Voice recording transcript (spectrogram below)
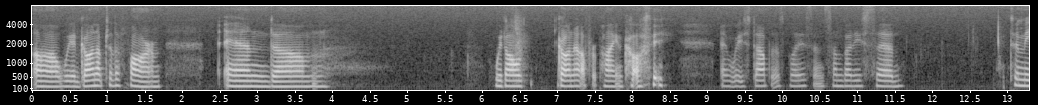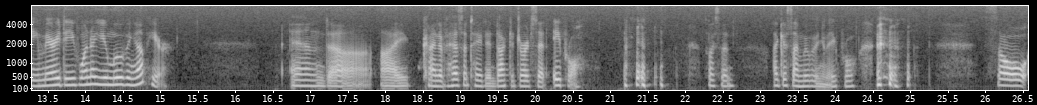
uh, we had gone up to the farm and um, we'd all gone out for pie and coffee. and we stopped at this place, and somebody said to me, Mary Dee., when are you moving up here? And uh, I kind of hesitated. Dr. George said, April. so I said, I guess I'm moving in April. so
